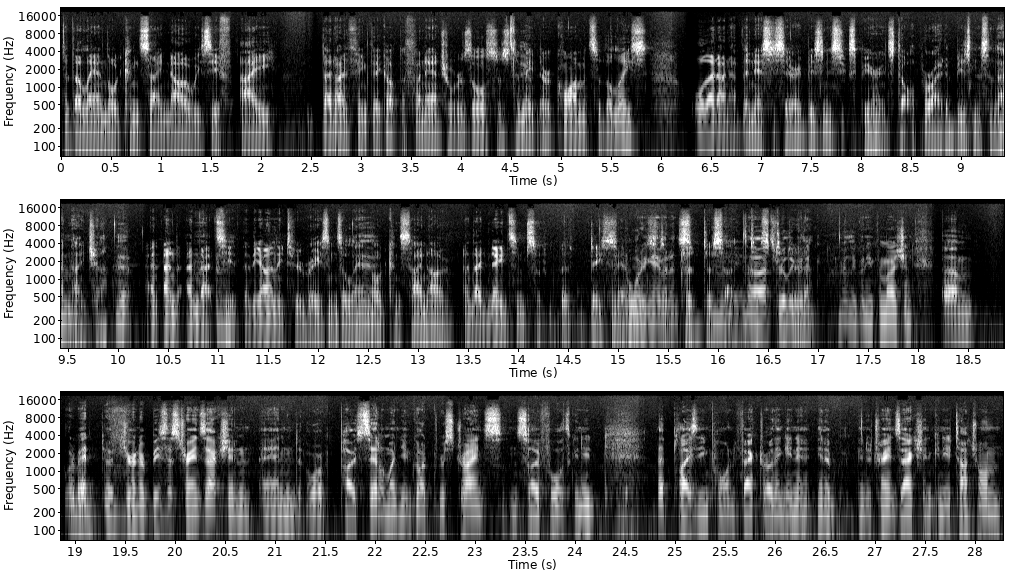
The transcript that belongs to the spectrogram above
that the landlord can say no is if A, they don't think they've got the financial resources to meet the requirements of the lease, or they don't have the necessary business experience to operate a business of that nature. Yeah. And, and, and that's it. They're the only two reasons a landlord can say no. And they'd need some sort of decent Supporting evidence, evidence. to, to, to, Yeah. to, No, that's to really good. that. Really good information. Um, what about uh, during a business transaction and or post settlement? You've got restraints and so forth. Can you? That plays an important factor, I think, in a in a in a transaction. Can you touch on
